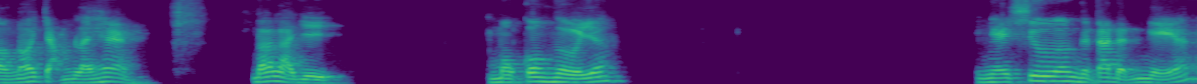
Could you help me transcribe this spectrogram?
Toàn nói chậm lại ha. Đó là gì? Một con người á, ngày xưa người ta định nghĩa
